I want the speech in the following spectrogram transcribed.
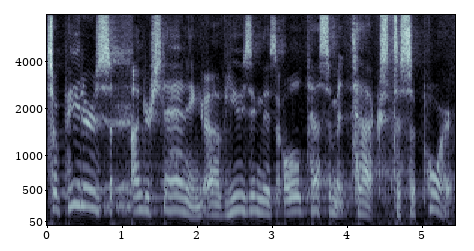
So, Peter's understanding of using this Old Testament text to support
